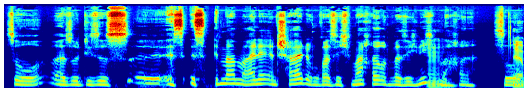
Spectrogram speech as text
So, also dieses, äh, es ist immer meine Entscheidung, was ich mache und was ich nicht hm. mache. So. Ja.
